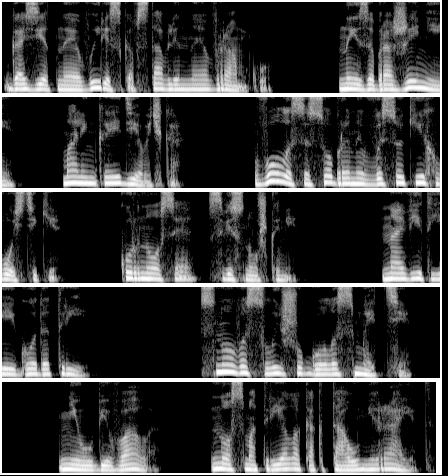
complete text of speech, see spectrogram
Газетная вырезка, вставленная в рамку. На изображении маленькая девочка. Волосы собраны в высокие хвостики, курносая, с веснушками. На вид ей года три. снова слышу голос Мэтти. Не убивала, но смотрела, как та умирает.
